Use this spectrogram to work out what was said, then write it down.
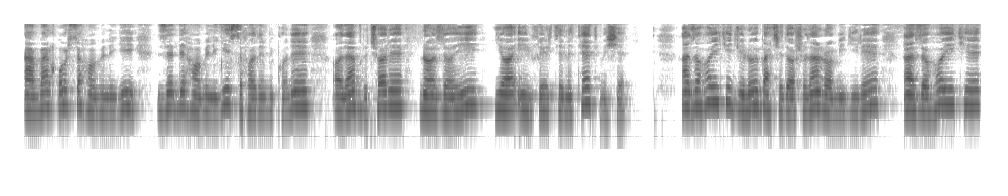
اول قرص حاملگی ضد حاملگی استفاده می‌کنه آدم دچار نازایی یا اینفرتیلیتت میشه. غذاهایی که جلو بچه دار شدن را می‌گیره غذاهایی که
